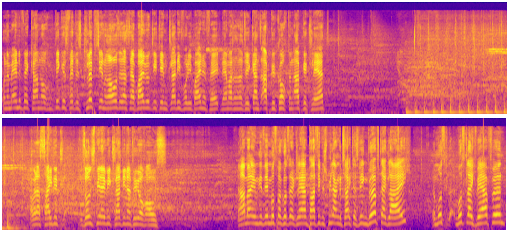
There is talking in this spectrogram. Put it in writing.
Und im Endeffekt kam noch ein dickes, fettes Klöpschen raus, dass der Ball wirklich dem Klatti vor die Beine fällt. Und der hat das natürlich ganz abgekocht und abgeklärt. Aber das zeichnet so ein Spieler wie Klatti natürlich auch aus. Da haben wir eben gesehen, muss man kurz erklären, passives Spiel angezeigt, deswegen wirft er gleich. Er muss, muss gleich werfen.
